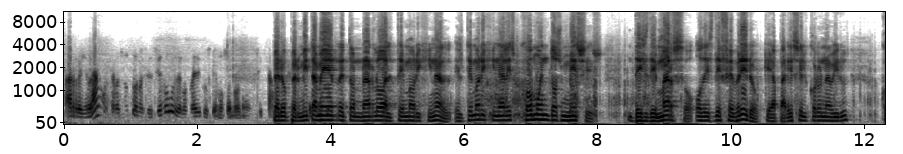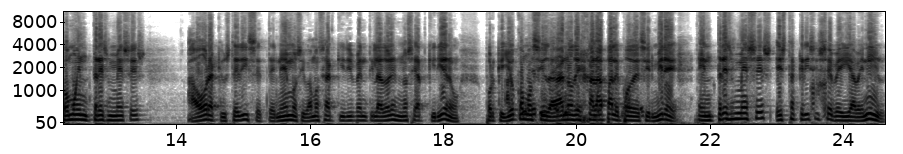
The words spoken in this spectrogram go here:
arreglamos el asunto de anestesiólogos de los médicos que nosotros necesitamos. Pero permítame retornarlo al tema original. El tema original es cómo en dos meses, desde marzo o desde febrero que aparece el coronavirus, cómo en tres meses ahora que usted dice tenemos y vamos a adquirir ventiladores, no se adquirieron. Porque yo como ciudadano de Jalapa le puedo decir, mire, en tres meses esta crisis se veía venir.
